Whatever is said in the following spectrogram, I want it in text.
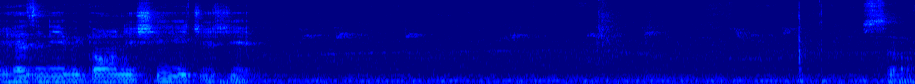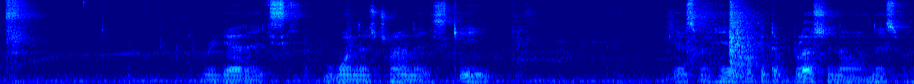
It hasn't even gone in shed just yet. So we got one that's trying to escape. This one here, look at the blushing on this one.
